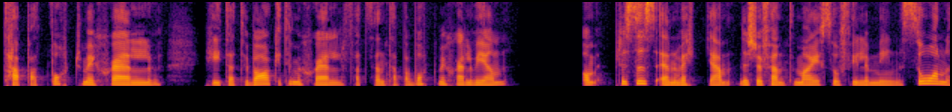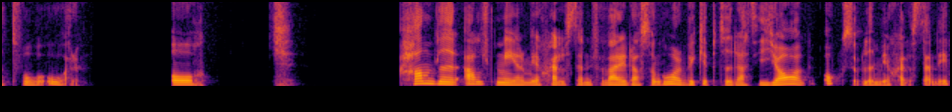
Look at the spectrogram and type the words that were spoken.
tappat bort mig själv, hittat tillbaka till mig själv för att sen tappa bort mig själv igen. Om precis en vecka, den 25 maj, så fyller min son två år. Och han blir allt mer, mer självständig för varje dag som går, vilket betyder att jag också blir mer självständig.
